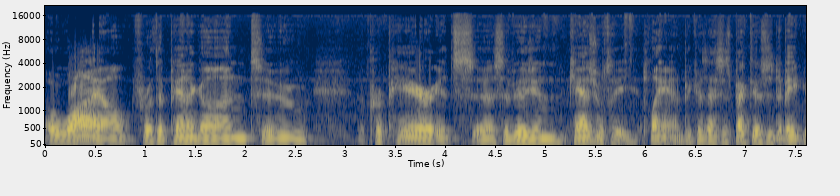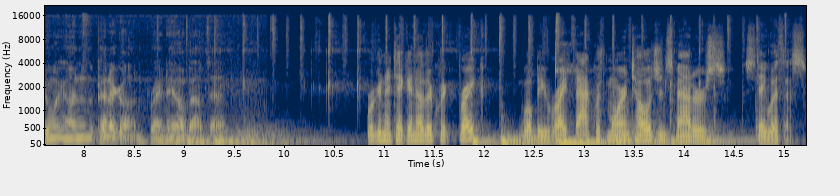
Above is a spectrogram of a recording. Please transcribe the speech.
a while for the Pentagon to prepare its uh, civilian casualty plan because I suspect there's a debate going on in the Pentagon right now about that. We're going to take another quick break. We'll be right back with more Intelligence Matters. Stay with us.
